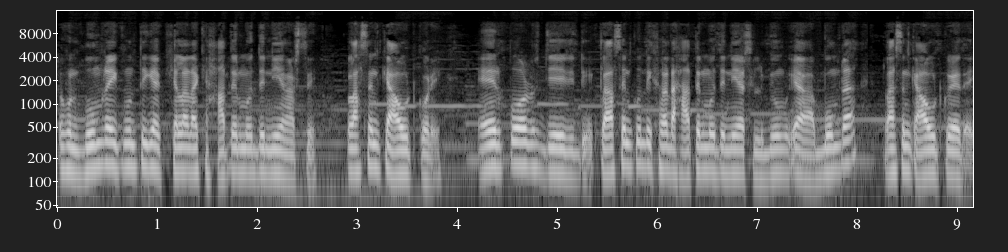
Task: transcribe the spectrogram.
তখন বুমরা কোন থেকে খেলাটাকে হাতের মধ্যে নিয়ে আসছে? ক্লাসেনকে আউট করে। এরপর যে ক্লাসেন কিন্তু খেলাটা হাতের মধ্যে নিয়ে আসছিল, বুম- বুমরা ক্লাসেনকে আউট করে দেয়।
